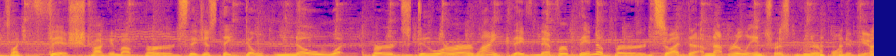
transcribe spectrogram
It's like fish talking about birds. They just they don't know what birds do or are like. They've never been a bird, so I, am not really interested in their point of view.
